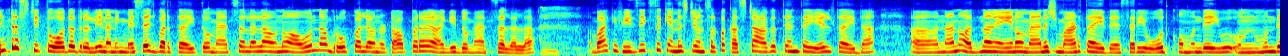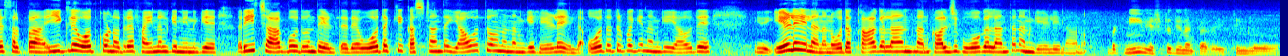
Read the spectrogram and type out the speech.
ಇಂಟ್ರೆಸ್ಟ್ ಇತ್ತು ಓದೋದ್ರಲ್ಲಿ. ನನಗೆ ಮೆಸೇಜ್ ಬರ್ತಾ ಇತ್ತು. ಮ್ಯಾಥ್ಸಲ್ಲೆಲ್ಲ ಅವನು ಅವನ ಗ್ರೂಪಲ್ಲಿ ಅವನು ಟಾಪರೇ ಆಗಿದ್ದು ಮ್ಯಾಥ್ಸಲ್ಲೆಲ್ಲ ಬಾಕಿ ಫಿಸಿಕ್ಸ್ ಕೆಮಿಸ್ಟ್ರಿ ಒಂದು ಸ್ವಲ್ಪ ಕಷ್ಟ ಆಗುತ್ತೆ ಅಂತ ಹೇಳ್ತಾ ಇದ್ದ. ನಾನು ಅದನ್ನ ಏನೋ ಮ್ಯಾನೇಜ್ ಮಾಡ್ತಾ ಇದ್ದೆ. ಸರಿ ಓದ್ಕೊ ಮುಂದೆ ಇವು ಮುಂದೆ ಸ್ವಲ್ಪ ಈಗಲೇ ಓದ್ಕೊಂಡು ಹೋದ್ರೆ ಫೈನಲ್ಗೆ ನಿನಗೆ ರೀಚ್ ಆಗ್ಬೋದು ಅಂತ ಹೇಳ್ತಾ ಇದ್ದೆ ಓದೋಕ್ಕೆ ಕಷ್ಟ ಅಂತ ಯಾವತ್ತೂ ಅವನು ನನಗೆ ಹೇಳೇ ಇಲ್ಲ. ಓದೋದ್ರ ಬಗ್ಗೆ ನನಗೆ ಯಾವುದೇ ಇದು ಹೇಳೇ ಇಲ್ಲ. ನಾನು ಓದೋಕ್ಕಾಗಲ್ಲ ಅಂತ ನಾನು ಕಾಲೇಜಿಗೆ ಹೋಗಲ್ಲ ಅಂತ ನನಗೆ ಹೇಳಿಲ್ಲ ಅವನು. ಬಟ್ ನೀವು ಎಷ್ಟು ದಿನಕ್ಕಾದ್ರೆ ತಿಂಗಳು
